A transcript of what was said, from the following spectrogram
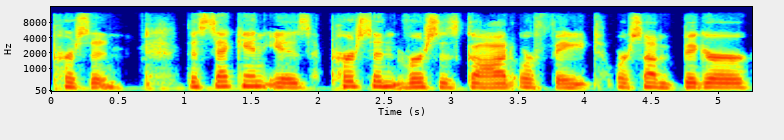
person. The second is person versus God or fate or some bigger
